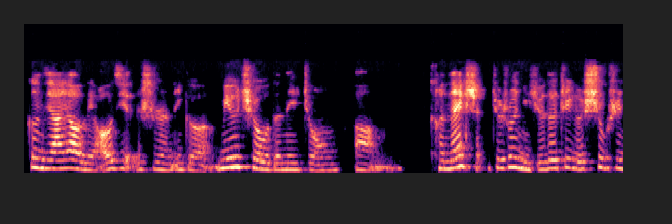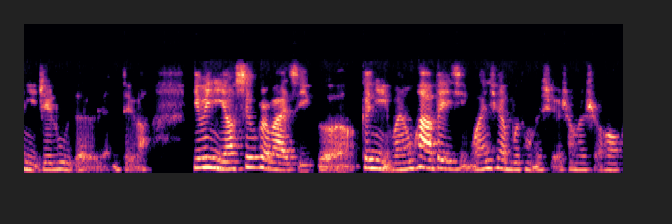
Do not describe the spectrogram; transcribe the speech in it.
更加要了解的是那个 mutual 的那种，嗯，connection，就是说你觉得这个是不是你这路的人，对吧？因为你要 supervise 一个跟你文化背景完全不同的学生的时候，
